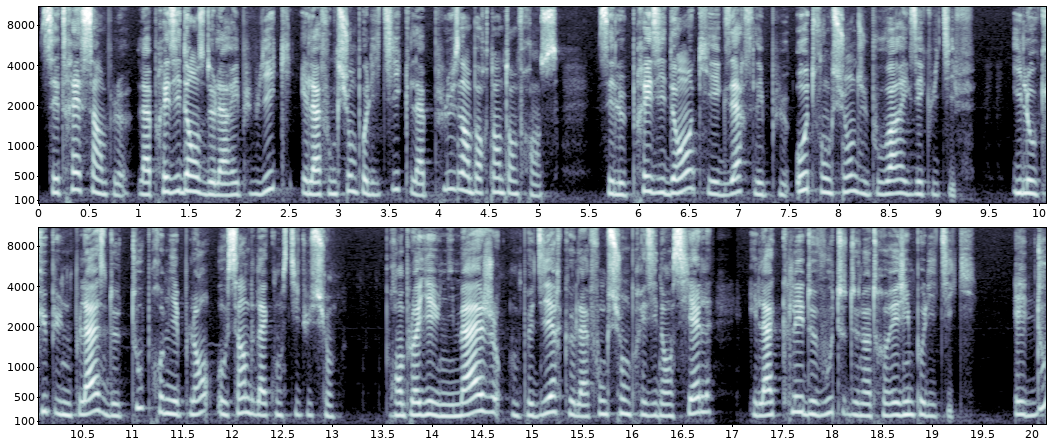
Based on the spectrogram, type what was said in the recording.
C'est très simple. La présidence de la République est la fonction politique la plus importante en France. C'est le président qui exerce les plus hautes fonctions du pouvoir exécutif. Il occupe une place de tout premier plan au sein de la Constitution. Pour employer une image, on peut dire que la fonction présidentielle est la clé de voûte de notre régime politique. Et d'où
